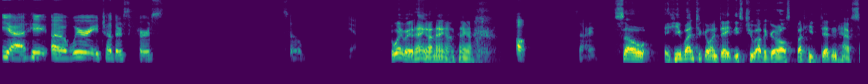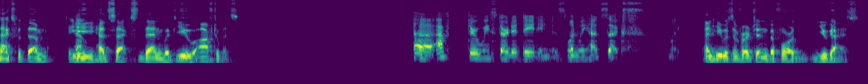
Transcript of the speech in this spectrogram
Yeah, he uh we're each other's first. So yeah. Wait, wait, hang on, hang on, hang on. Oh, sorry. So he went to go and date these two other girls, but he didn't have sex with them. He had sex then with you afterwards. Uh after we started dating is when we had sex. Like And he was a virgin before you guys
